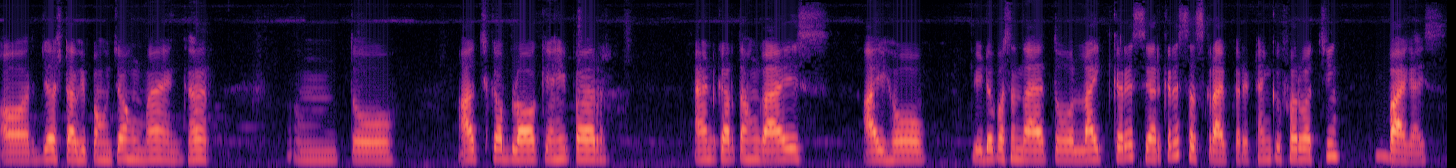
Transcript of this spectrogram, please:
और जस्ट अभी पहुँचा हूँ मैं घर। तो आज का ब्लॉग यहीं पर एंड करता हूँ गाइस आई होप वीडियो पसंद आए तो लाइक करें शेयर करें सब्सक्राइब करें. Thank you for watching bye guys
